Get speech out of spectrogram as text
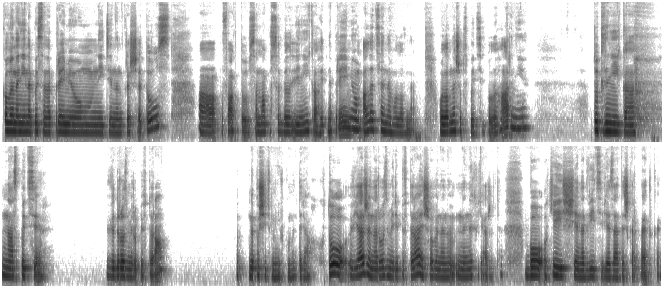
коли на ній написано Premium Knitting and Crochet Tools, а по факту сама по собі лінійка геть не преміум, але це не головне. Головне, щоб спиці були гарні. Тут лінійка на спиці від розміру півтора. От Напишіть мені в коментарях, хто в'яже на розмірі півтора і що ви на, на них в'яжете. Бо окей, ще на двійці в'язати шкарпетки.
